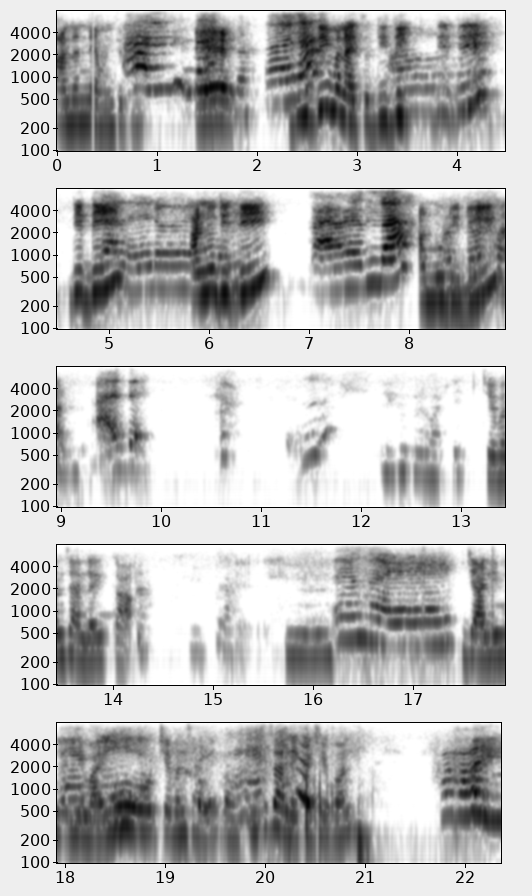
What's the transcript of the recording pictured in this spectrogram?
अनन्या म्हणते तू. ए दीदी म्हणायचं दीदी. दीदी? दीदी? अनु दीदी? अनु दीदी? जेवण झालंय का? जालिंदर नेवाळे हो जेवण झालंय भाऊ तुमचं झालंय का जेवण? हाय.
